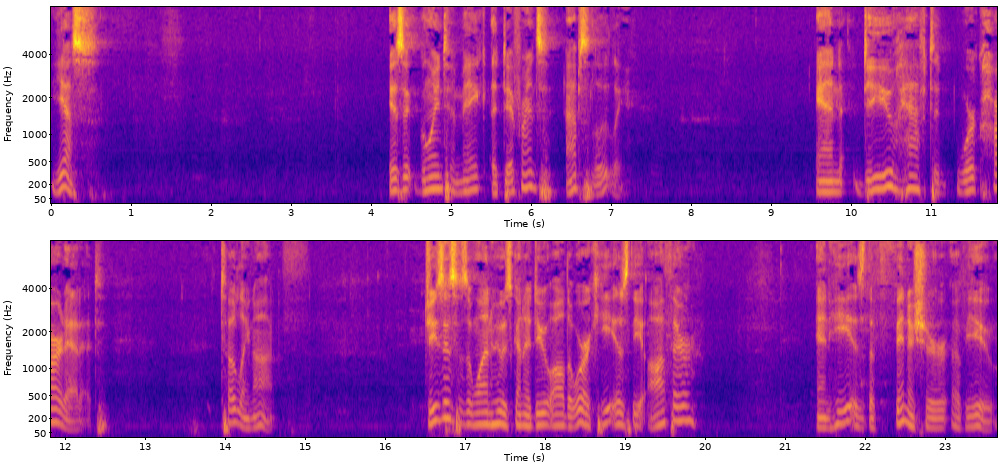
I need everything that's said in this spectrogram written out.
Yes. Is it going to make a difference? Absolutely. And do you have to work hard at it? Totally not. Jesus is the one who is going to do all the work. He is the author and He is the finisher of you.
